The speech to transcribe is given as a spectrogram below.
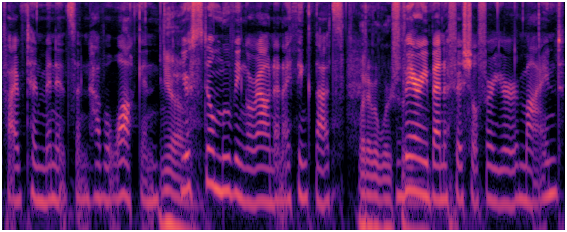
five, ten minutes and have a walk and you're still moving around. And I think that's whatever works. Very you. beneficial for your mind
